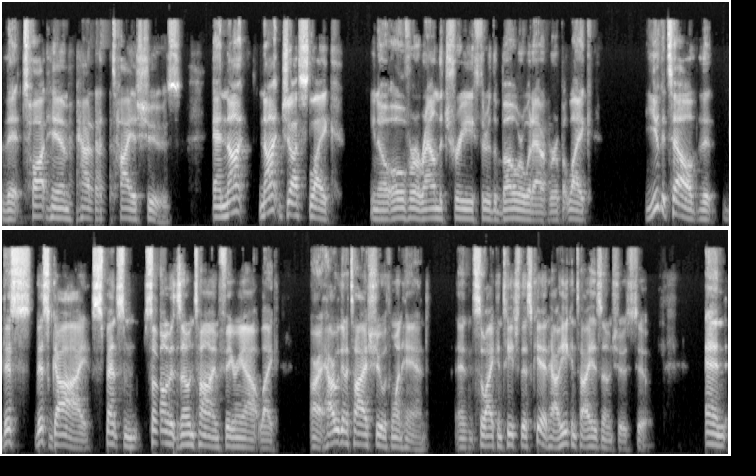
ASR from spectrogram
that taught him how to tie his shoes, and not not just like you know over around the tree through the bow or whatever, but like you could tell that this this guy spent some some of his own time figuring out like all right how are we going to tie a shoe with one hand and so I can teach this kid how he can tie his own shoes too. And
